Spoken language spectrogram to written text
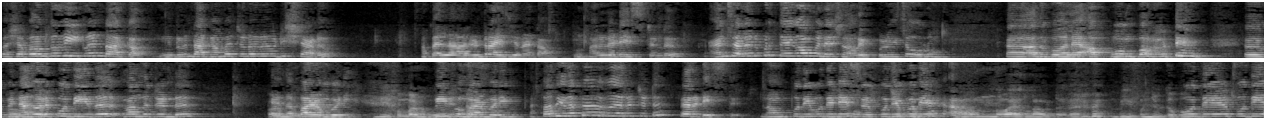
പക്ഷെ അപ്പൊ നമുക്ക് വീട്ടിൽ ഉണ്ടാക്കാം. വീട്ടിൽ ഉണ്ടാക്കാൻ പറ്റുന്ന ഒരു ഡിഷാണ് അപ്പൊ എല്ലാവരും ട്രൈ ചെയ്യണം കേട്ടോ നല്ല ടേസ്റ്റ് ഉണ്ട്. എന്നുവെച്ചാൽ ഒരു പ്രത്യേക കോമ്പിനേഷൻ ആണ്. എപ്പോഴും ചോറും അതുപോലെ അപ്പവും പൊറോട്ടയും പിന്നെ അതുപോലെ പുതിയത് വന്നിട്ടുണ്ട്. പഴംപൊരി. ബീഫും ബീഫും പഴംപൊരിയും. അപ്പൊ അത് ഇതൊക്കെ വേറിട്ടിട്ട് വേറെ ടേസ്റ്റ് നമുക്ക് പുതിയ പുതിയ ടേസ്റ്റ് പുതിയ പുതിയ ബീഫും പുതിയ പുതിയ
